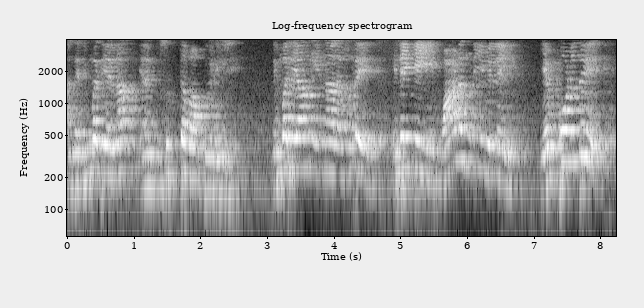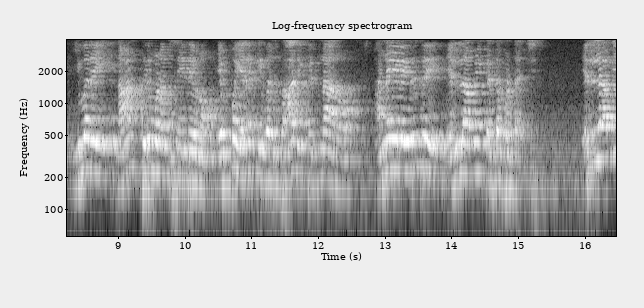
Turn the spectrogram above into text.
அந்த நிம்மதியெல்லாம் எனக்கு சுத்தமா போயிடுச்சு. நிம்மதியாக என்னால வந்து இன்னைக்கு வாழ முடியவில்லை. எப்பொழுது இவரை நான் திருமணம் செய்தேனோ எப்ப எனக்கு இவர் தாலி கட்டினாரோ அன்னையில இருந்து எல்லாமே கட்டப்பட்டாச்சு. எல்லாமே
